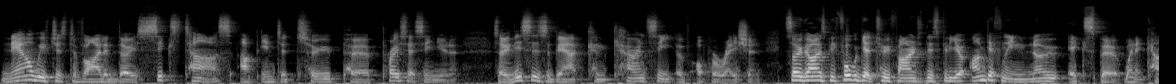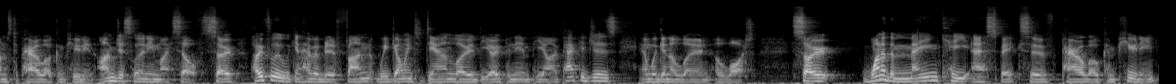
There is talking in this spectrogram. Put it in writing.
now we've just divided those six tasks up into two per processing unit. So this is about concurrency of operation. So guys, before we get too far into this video, I'm definitely no expert when it comes to parallel computing. I'm just learning myself. So hopefully we can have a bit of fun. We're going to download the OpenMPI packages and we're gonna learn a lot. So one of the main key aspects of parallel computing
